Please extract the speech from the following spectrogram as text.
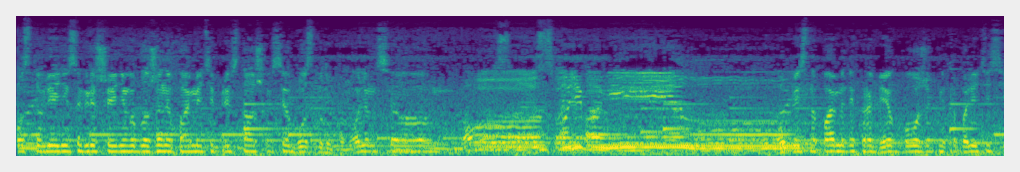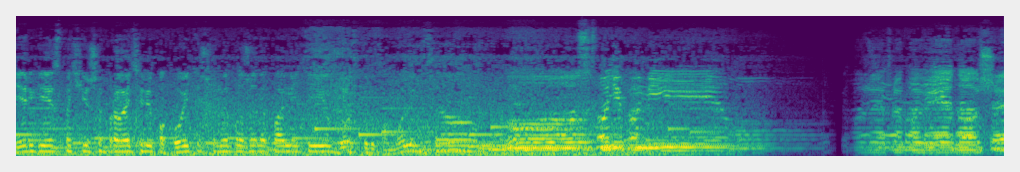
Оставление согрешения во блаженной памяти приставшихся Господу помолимся. Господи помилуй, О преснопамятных рабех Божих, митрополите Сергия, спочивши братьев, покой тишины на памяти, Господу помолимся. Господи помилуй. Боже, проповедавши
